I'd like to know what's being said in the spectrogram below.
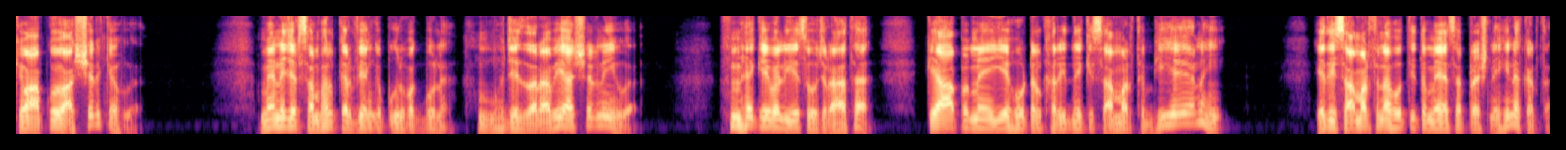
क्यों, आपको आश्चर्य क्यों हुआ? मैनेजर संभल कर व्यंग्यपूर्वक बोला, मुझे जरा भी आश्चर्य नहीं हुआ। मैं केवल ये सोच रहा था कि आप में ये होटल खरीदने की सामर्थ्य भी है या नहीं। यदि सामर्थ्य न होती तो मैं ऐसा प्रश्न ही न करता।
